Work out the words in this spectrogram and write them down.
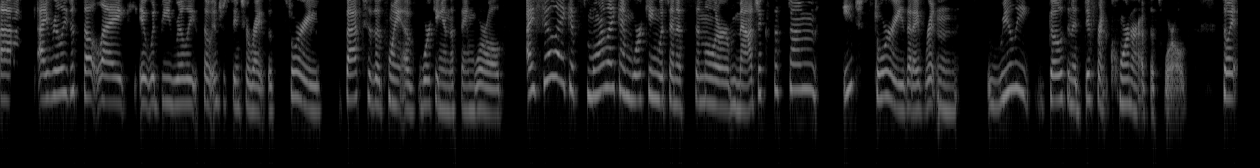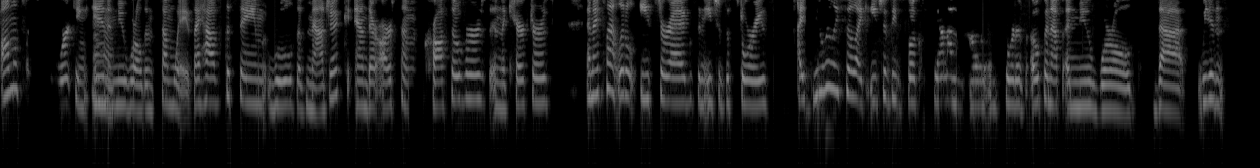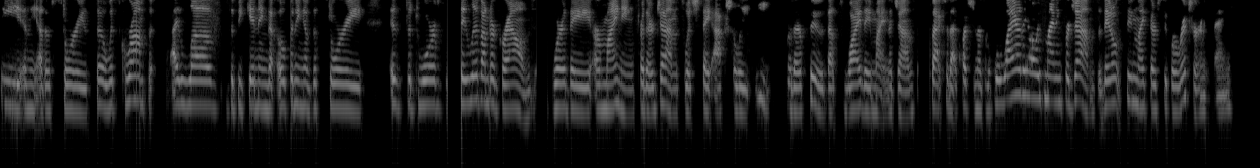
uh, I really just felt like it would be really so interesting to write this story. Back to the point of working in the same world, I feel like it's more like I'm working within a similar magic system. Each story that I've written really goes in a different corner of this world. So I almost feel like I'm working in a mm-hmm. new world in some ways. I have the same rules of magic, and there are some crossovers in the characters. And I plant little Easter eggs in each of the stories. I do really feel like each of these books stand on their own and sort of open up a new world that we didn't see in the other stories. So with Grump, I love the beginning, the opening of the story is the dwarves, they live underground where they are mining for their gems, which they actually eat for their food. That's why they mine the gems. Back to that question of well, why are they always mining for gems? They don't seem like they're super rich or anything.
